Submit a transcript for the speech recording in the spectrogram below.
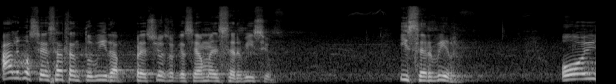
algo se desata en tu vida precioso que se llama el servicio. Y servir. Hoy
